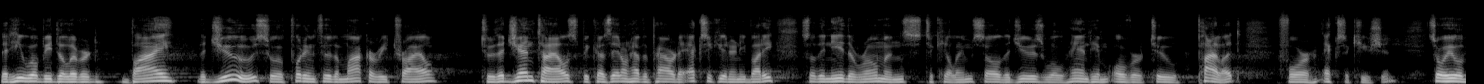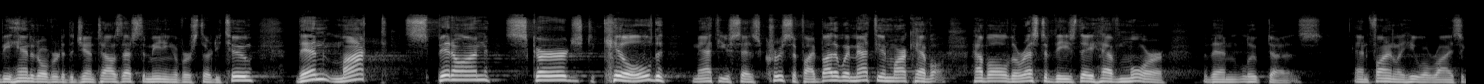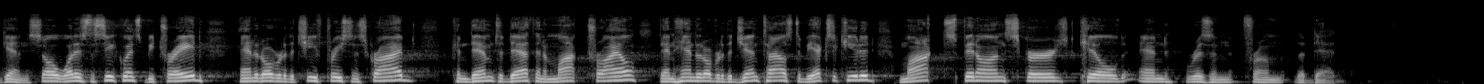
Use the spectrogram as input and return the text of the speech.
that he will be delivered by the Jews who have put him through the mockery trial to the Gentiles because they don't have the power to execute anybody, so they need the Romans to kill him. So the Jews will hand him over to Pilate for execution. So he will be handed over to the Gentiles. That's the meaning of verse 32. Then mocked, spit on, scourged, killed. Matthew says crucified. By the way, Matthew and Mark have, have all the rest of these. They have more than Luke does and finally he will rise again. So what is the sequence? Betrayed, handed over to the chief priest and scribe, condemned to death in a mock trial, then handed over to the Gentiles to be executed, mocked, spit on, scourged, killed, and risen from the dead.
